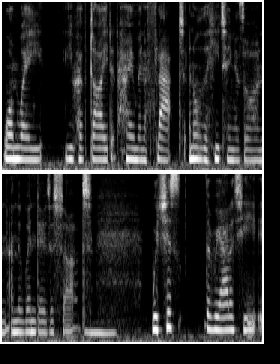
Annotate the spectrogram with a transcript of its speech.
one way you have died at home in a flat and all the heating is on and the windows are shut, mm. which is the reality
